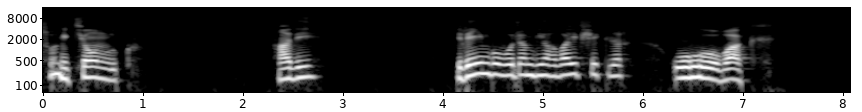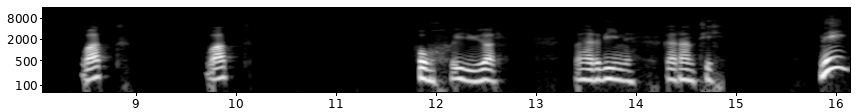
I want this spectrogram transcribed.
Son iki onluk. Hadi. Bir Rainbow hocam bir havai fişekler. Oo bak. What? What? Oh iyi güzel. Verdi yine garanti. Ne?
